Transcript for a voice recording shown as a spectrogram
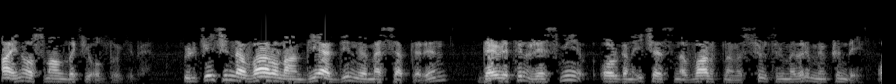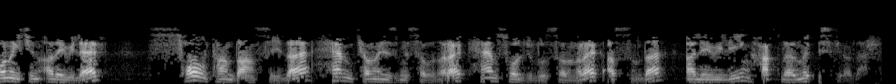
Aynı Osmanlı'daki olduğu gibi. Ülke içinde var olan diğer din ve mezheplerin devletin resmi organı içerisinde varlıklarını sürtülmeleri mümkün değil. Onun için Aleviler sol tandansıyla hem Kemalizmi savunarak hem solculuğu savunarak aslında Aleviliğin haklarını istiyorlar.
